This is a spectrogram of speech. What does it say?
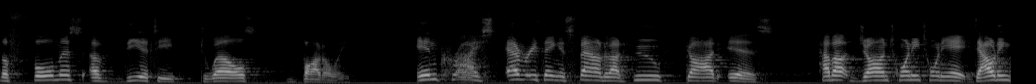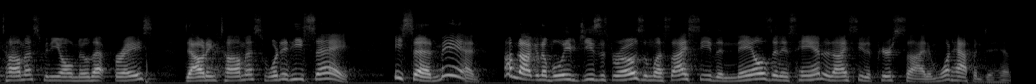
the fullness of deity dwells bodily. In Christ, everything is found about who God is. How about John 20, 28? Doubting Thomas, many of y'all know that phrase. Doubting Thomas, what did he say? He said, Man, I'm not going to believe Jesus rose unless I see the nails in his hand and I see the pierced side. And what happened to him?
